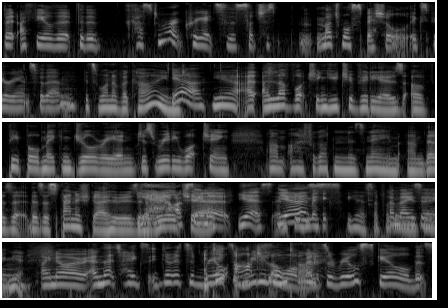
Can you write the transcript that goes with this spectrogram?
but I feel that for the customer, it creates a, such a much more special experience for them. It's one of a kind. Yeah. Yeah. I, I love watching YouTube videos of people making jewelry and just really watching. Um, I've forgotten his name. Um, there's a there's a Spanish guy who is in Yeah, a wheelchair. I've seen it. Yes. And Yes. He makes, yes. I've forgotten his Amazing. Yeah. I know. And that takes, you know, it's a real takes a art really form and it's a real skill that's,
